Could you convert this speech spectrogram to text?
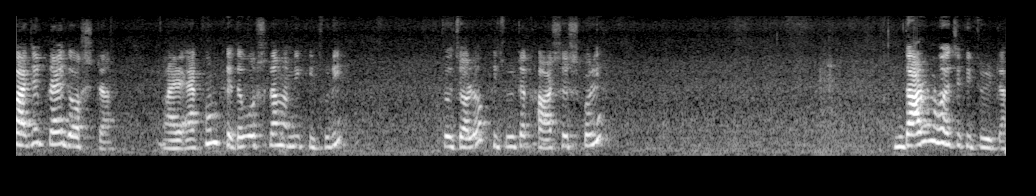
বাজে প্রায় দশটা। আর এখন খেতে বসলাম আমি খিচুড়ি। তো চলো খিচুড়িটা খাওয়া শেষ করি। দারুণ হয়েছে খিচুড়িটা।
